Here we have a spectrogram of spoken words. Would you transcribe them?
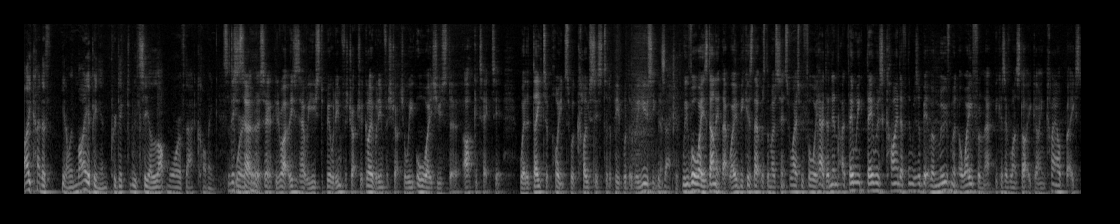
I kind of, you know, in my opinion, predict we'll see a lot more of that coming. So this is how that's exactly right. This is how we used to build infrastructure, global infrastructure. We always used to architect it where the data points were closest to the people that were using them. Exactly. We've always done it that way because that was the most sensible ways before we had. And then, uh, then we, there was kind of there was a bit of a movement away from that because everyone started going cloud based.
